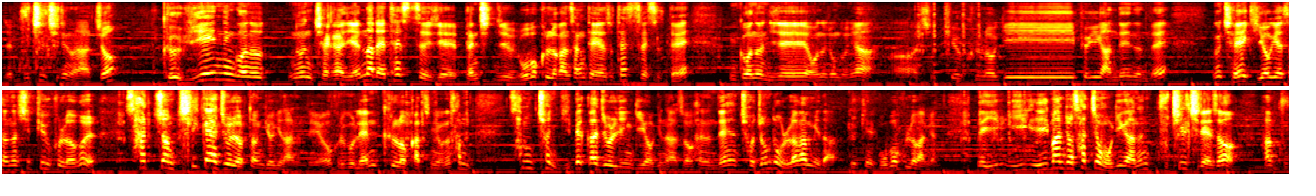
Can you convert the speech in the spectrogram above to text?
이제 977이 나왔죠. 그 위에 있는 거는 제가 옛날에 테스트 이제 벤치 이제 오버클럭한 상태에서 테스트를 했을 때 이거는 이제 어느 정도냐 어, CPU 클럭이 표기가 안 돼 있는데 이건 제 기억에서는 CPU 클럭을 4.7까지 올렸던 기억이 나는데요. 그리고 램 클럭 같은 경우는 3, 3200까지 올린 기억이 나서 하는데 저 정도 올라갑니다. 그렇게 오버클럭 하면. 근데 이, 이 일반적 4.5기가는 977에서 한 9,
